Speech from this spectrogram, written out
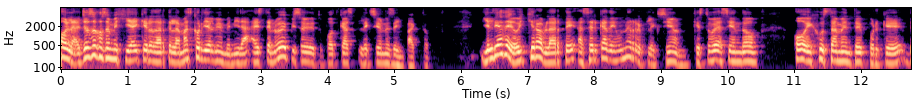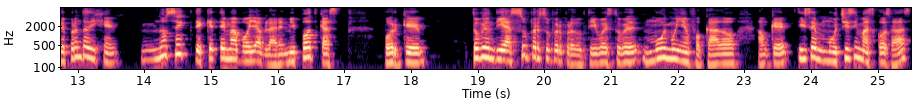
Hola, yo soy José Mejía y quiero darte la más cordial bienvenida a este nuevo episodio de tu podcast Lecciones de Impacto. Y el día de hoy quiero hablarte acerca de una reflexión que estuve haciendo hoy justamente porque de pronto dije, no sé de qué tema voy a hablar en mi podcast, porque tuve un día súper, súper productivo, estuve muy, muy enfocado, aunque hice muchísimas cosas,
